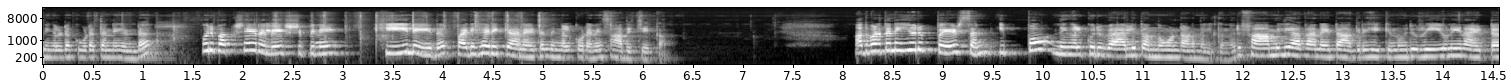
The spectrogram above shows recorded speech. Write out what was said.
നിങ്ങളുടെ കൂടെ തന്നെയുണ്ട്. ഒരു പക്ഷേ റിലേഷൻഷിപ്പിനെ ഹീൽ ചെയ്ത് പരിഹരിക്കാനായിട്ട് നിങ്ങൾക്ക് ഉടനെ സാധിച്ചേക്കാം. അതുപോലെ തന്നെ ഈ ഒരു പേഴ്സൺ ഇപ്പോൾ നിങ്ങൾക്കൊരു വാല്യൂ തന്നുകൊണ്ടാണ് നിൽക്കുന്നത്. ഒരു ഫാമിലി ആകാനായിട്ട് ആഗ്രഹിക്കുന്ന ഒരു റീയൂണിയൻ ആയിട്ട്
